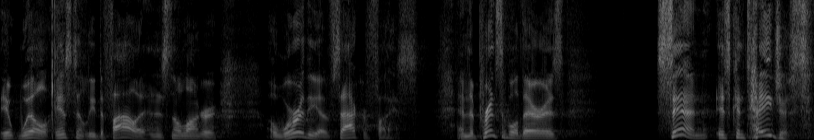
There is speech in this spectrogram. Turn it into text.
it will instantly defile it and it's no longer worthy of sacrifice. And the principle there is sin is contagious,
